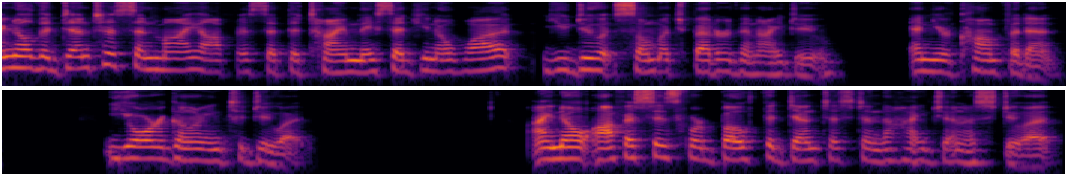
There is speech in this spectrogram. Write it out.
I know the dentists in my office at the time, they said, you know what? You do it so much better than I do, and you're confident you're going to do it. I know offices where both the dentist and the hygienist do it.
